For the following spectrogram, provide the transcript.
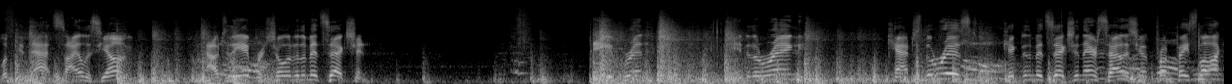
Look at that. Silas Young out to the apron, shoulder to the midsection. Apron into the ring. Catch the wrist. Kick to the midsection there. Silas Young front face lock.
